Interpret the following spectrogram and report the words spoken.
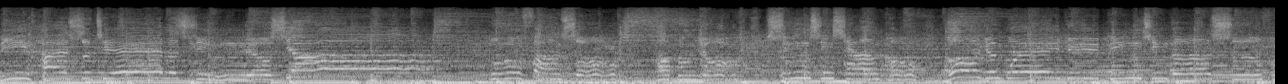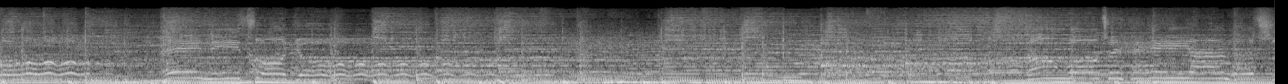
你还是铁了心留下，不放手。好朋友，心心相扣，我愿归于平静的时候，陪你左右。时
